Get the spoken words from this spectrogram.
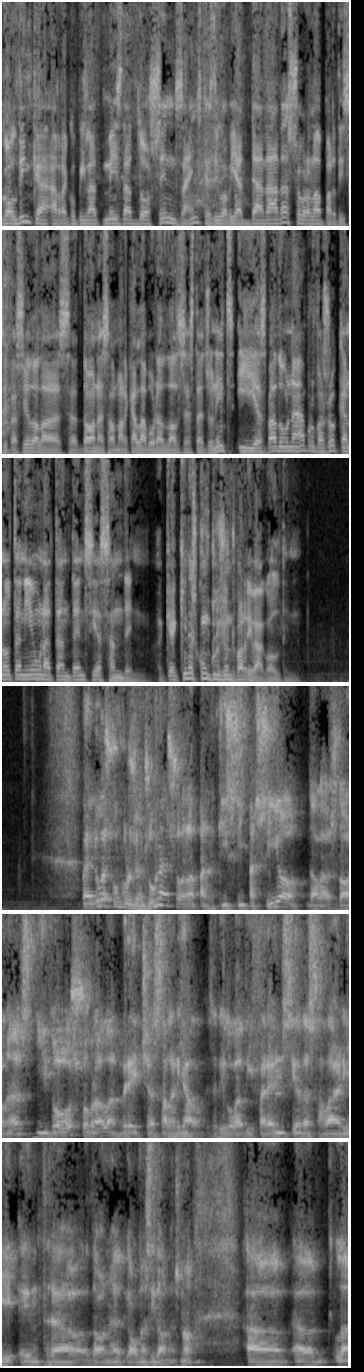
Golding, que ha recopilat més de 200 anys, que es diu aviat de dades sobre la participació de les dones al mercat laboral dels Estats Units, i es va donar, professor, que no tenia una tendència ascendent. A quines conclusions va arribar Golding? Bé, dues conclusions. Una sobre la participació de les dones i dos sobre la bretxa salarial, és a dir, la diferència de salari entre dones, homes i dones, no? Uh, uh, la,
